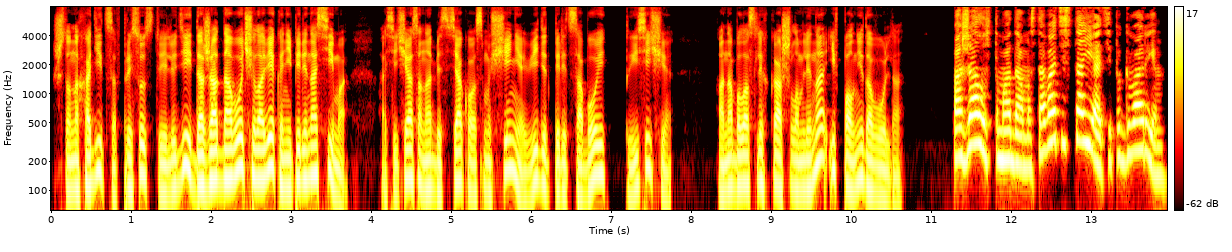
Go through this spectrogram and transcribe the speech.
что находиться в присутствии людей даже одного человека непереносимо, а сейчас она без всякого смущения видит перед собой тысячи. Она была слегка ошеломлена и вполне довольна. «Пожалуйста, мадам, оставайтесь стоять и поговорим.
